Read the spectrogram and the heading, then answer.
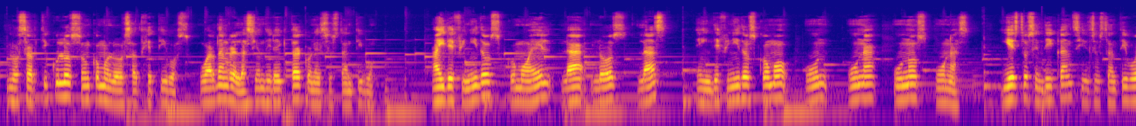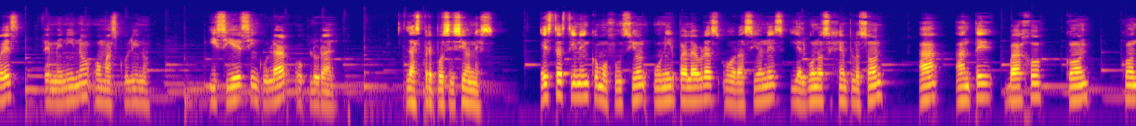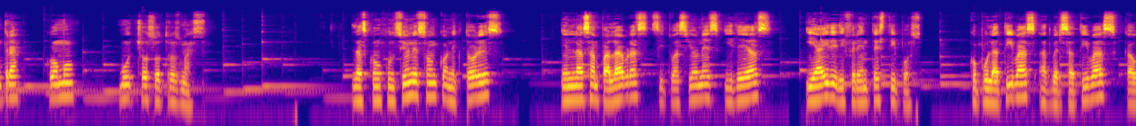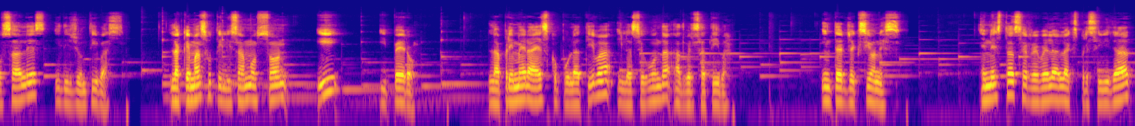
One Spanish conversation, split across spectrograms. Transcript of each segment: Los artículos son como los adjetivos, guardan relación directa con el sustantivo. Hay definidos como el, la, los, las e indefinidos como un, una, unos, unas. Y estos indican si el sustantivo es femenino o masculino y si es singular o plural. Las preposiciones. Estas tienen como función unir palabras u oraciones y algunos ejemplos son a, ante, bajo, con, contra, como, muchos otros más. Las conjunciones son conectores, enlazan palabras, situaciones, ideas y hay de diferentes tipos, copulativas, adversativas, causales y disyuntivas. La que más utilizamos son y y pero. La primera es copulativa y la segunda adversativa. Interjecciones. En esta se revela la expresividad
